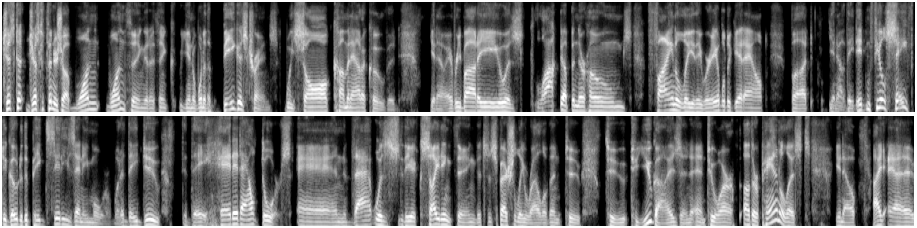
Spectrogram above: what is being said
just to just to finish up one one thing that i think you know one of the biggest trends we saw coming out of covid you know everybody was locked up in their homes. Finally they were able to get out but you know they didn't feel safe to go to the big cities anymore. What did they do? They headed outdoors and that was the exciting thing that's especially relevant to to to you guys and and to our other panelists. You know i uh,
